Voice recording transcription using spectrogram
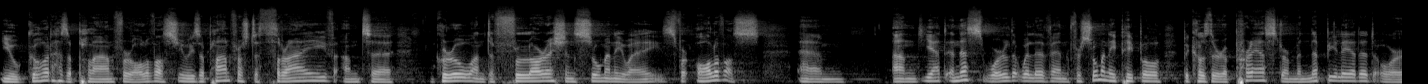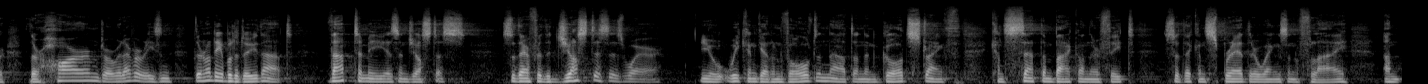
you know, God has a plan for all of us. You know, He's a plan for us to thrive and to grow and to flourish in so many ways for all of us. Um, and yet, in this world that we live in, for so many people, because they're oppressed or manipulated or they're harmed or whatever reason, they're not able to do that. That to me is injustice. So, therefore, the justice is where you know, we can get involved in that and in God's strength can set them back on their feet so they can spread their wings and fly. And,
